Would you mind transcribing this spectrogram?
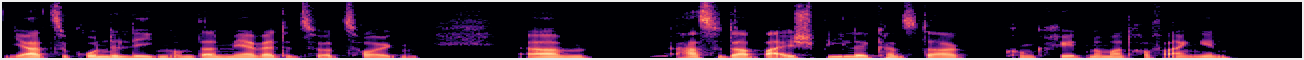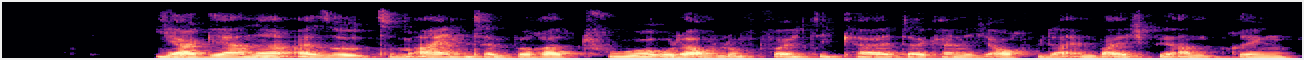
ja, zugrunde liegen, um dann Mehrwerte zu erzeugen? Ähm, Hast du da Beispiele? Kannst du da konkret nochmal drauf eingehen? Ja, gerne. Also zum einen Temperatur oder auch Luftfeuchtigkeit, da kann ich auch wieder ein Beispiel anbringen.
